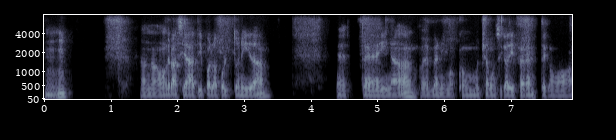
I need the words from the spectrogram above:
Exacto. Ujú. No, no, gracias a ti por la oportunidad. Este, y nada, pues venimos con mucha música diferente, como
